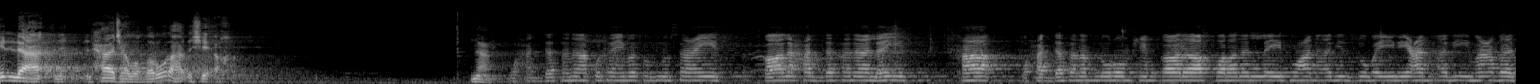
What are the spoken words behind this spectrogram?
إلا الحاجة والضرورة هذا شيء آخر. نعم. وحدثنا قتيبة بن سعيد قال حدثنا ليث حاء وحدثنا ابن رمح قال أخبرنا الليث عن أبي الزبير عن أبي معبد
